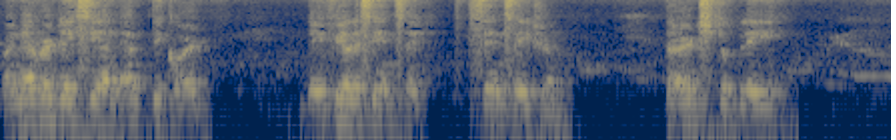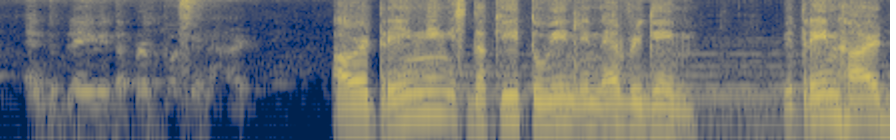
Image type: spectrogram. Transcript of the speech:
Whenever they see an empty court, they feel a sensa- sensation, the urge to play, and to play with a purpose and a heart. Our training is the key to win in every game. We train hard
